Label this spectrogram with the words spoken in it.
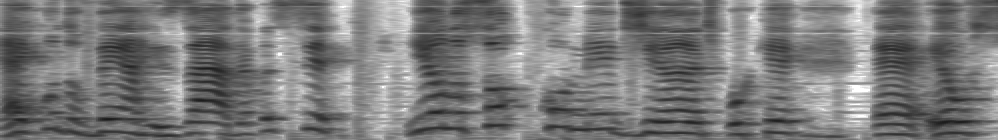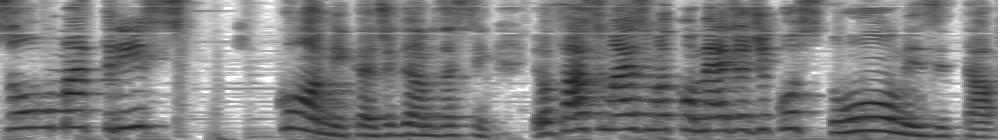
E aí quando vem a risada, você... E eu não sou comediante, porque é, eu sou uma atriz cômica, digamos assim. Eu faço mais uma comédia de costumes e tal.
